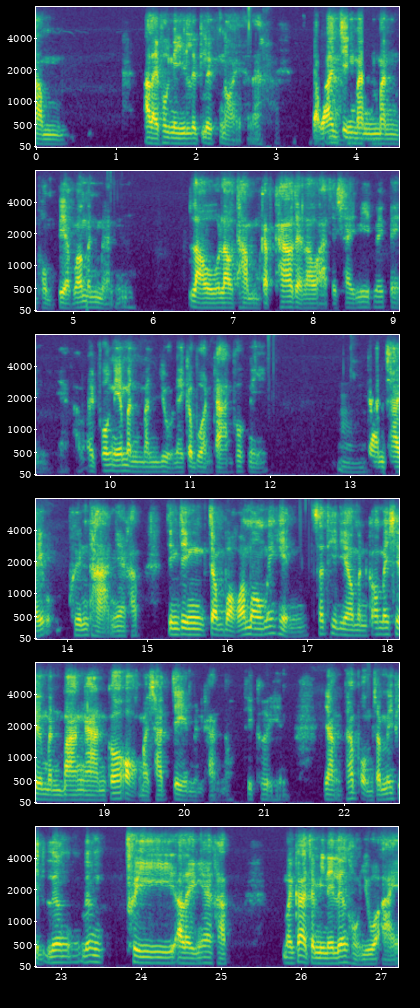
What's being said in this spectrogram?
ทำอะไรพวกนี้ลึกๆหน่อยนะครับแต่ว่าจริงๆมันมันผมเปรียบว่ามันเหมือน เราเราทำกับข้าวแต่เราอาจจะใช้มีดไม่เป็นเนี่ยครับไอ้พวกนี้มันมันอยู่ในกระบวนการพวกนี้อืมการใช้พื้นฐานเนี่ยครับ จริง ๆจะบอกว่ามองไม่เห็นสัทีเดียวมันก็ไม่เชิงมันบางงานก็ออกมาชัดเจนเหมือนกันเนาะที่เคยเห็น อย่างถ้าผมจะไม่ผิดเรื่องเรื่อง tree อะไรเงี้ยครับ มันก็อาจจะมีในเรื่องของ UI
